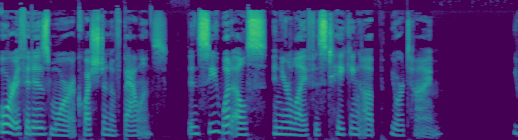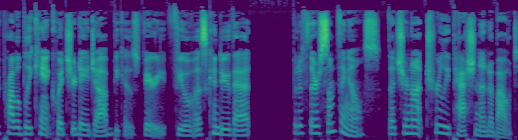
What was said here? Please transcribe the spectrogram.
Or if it is more a question of balance, then see what else in your life is taking up your time. You probably can't quit your day job because very few of us can do that. But if there's something else that you're not truly passionate about,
